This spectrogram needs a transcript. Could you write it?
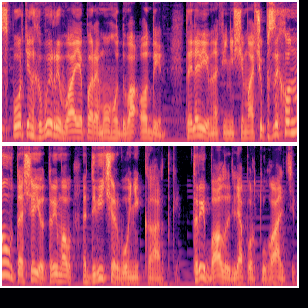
Спортінг вириває перемогу 2-1. Тель-Авів на фініші матчу психонув та ще й отримав дві червоні картки. Три бали для португальців.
